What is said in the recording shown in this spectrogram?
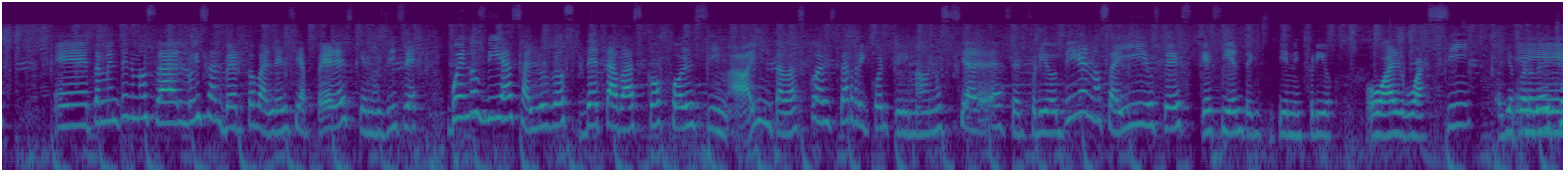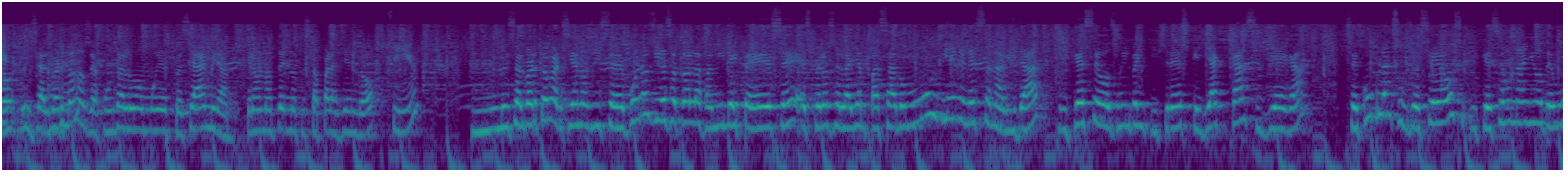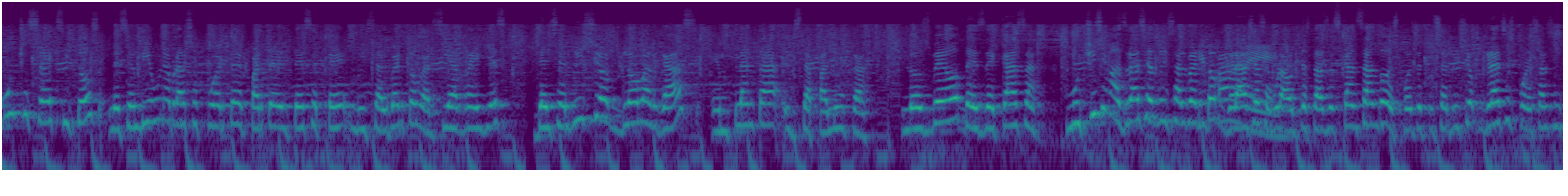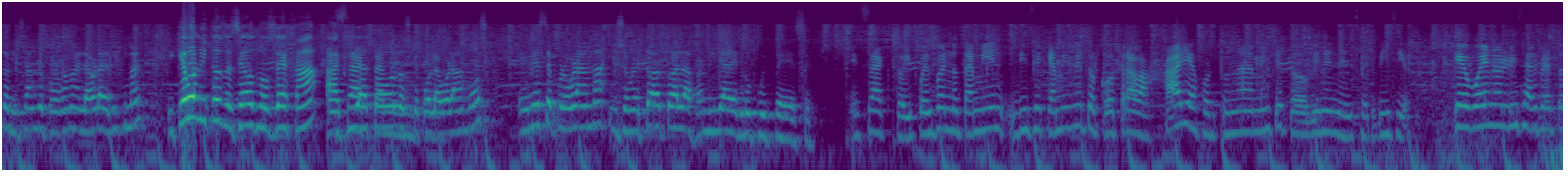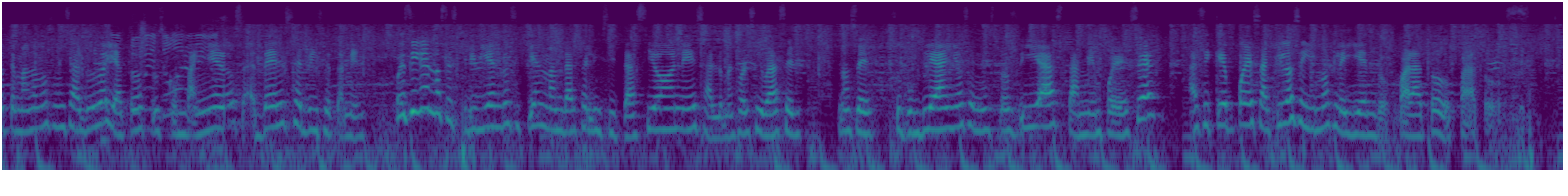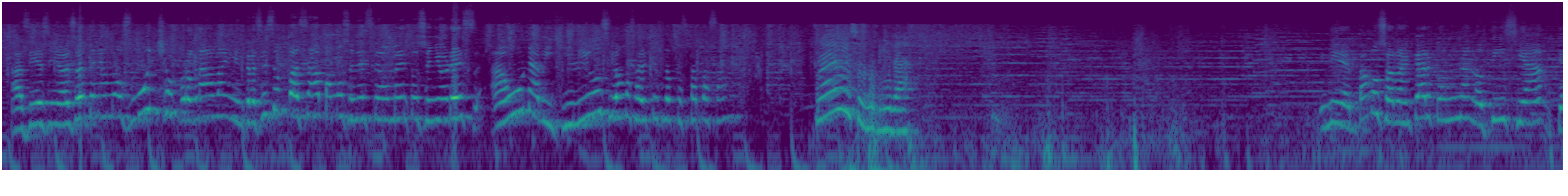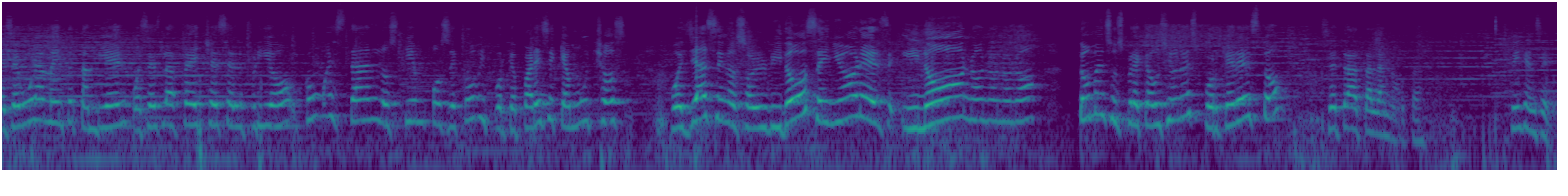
Eh, también tenemos a Luis Alberto Valencia Pérez que nos dice, buenos días, saludos de Tabasco, Holcim. Ay, en Tabasco está rico el clima, no sé si ha de hacer frío. Díganos ahí ustedes qué sienten, si tiene frío o algo así. Oye, pero de hecho, eh, Luis Alberto nos dejó un saludo muy especial. Mira, creo no te, no te está pareciendo. Sí. Luis Alberto García nos dice, buenos días a toda la familia IPS, espero se la hayan pasado muy bien en esta Navidad y que este 2023 que ya casi llega, se cumplan sus deseos y que sea un año de muchos éxitos. Les envío un abrazo fuerte de parte del TCP Luis Alberto García Reyes del servicio Global Gas en planta Iztapaluca. Los veo desde casa. Muchísimas gracias Luis Alberto. Gracias, seguro ahorita estás descansando después de tu servicio. Gracias por estar sintonizando el programa de la hora de Vigiman. Y qué bonitos deseos nos deja aquí a todos los que colaboramos en este programa y sobre todo a toda la familia de Grupo IPS. Exacto, y pues bueno, también dice que a mí me tocó trabajar y afortunadamente todo viene en el servicio. Qué bueno, Luis Alberto, te mandamos un saludo y a todos tus compañeros del servicio también. Pues síganos escribiendo si quieren mandar felicitaciones, a lo mejor si va a ser, no sé, tu cumpleaños en estos días, también puede ser. Así que pues aquí lo seguimos leyendo para todos, para todos. Así es, señores. Hoy tenemos mucho programa y mientras eso pasa, vamos en este momento, señores, a una Viginews y vamos a ver qué es lo que está pasando. Prueba de seguridad. Y miren, vamos a arrancar con una noticia que seguramente también, pues es la fecha, es el frío. ¿Cómo están los tiempos de COVID? Porque parece que a muchos, pues ya se nos olvidó, señores. Y no, no, no, no, no. Tomen sus precauciones porque de esto se trata la nota. Fíjense,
